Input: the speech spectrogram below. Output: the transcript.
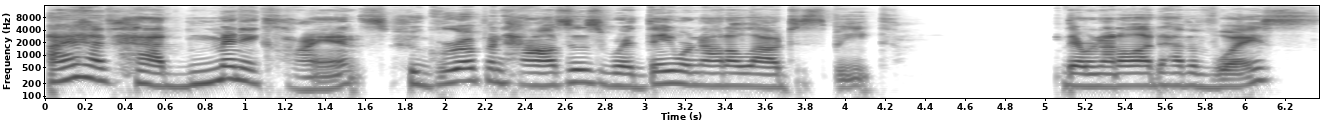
I have had many clients who grew up in houses where they were not allowed to speak. They were not allowed to have a voice.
